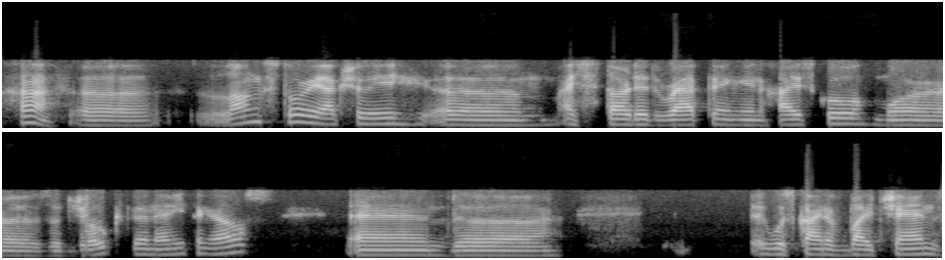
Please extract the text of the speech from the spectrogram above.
Huh. Uh, long story, actually. Um, I started rapping in high school more as a joke than anything else. And uh, it was kind of by chance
